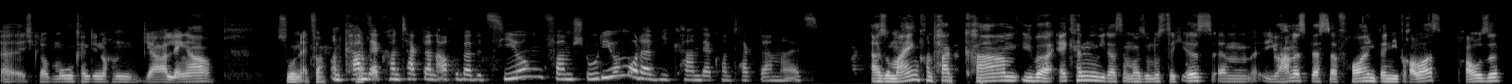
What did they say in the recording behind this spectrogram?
Äh, ich glaube, Mo kennt ihn noch ein Jahr länger so in etwa. Und kam ja. der Kontakt dann auch über Beziehungen vom Studium oder wie kam der Kontakt damals? Also mein Kontakt kam über Ecken, wie das immer so lustig ist. Ähm, Johannes bester Freund, Benny Brauers, Brause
